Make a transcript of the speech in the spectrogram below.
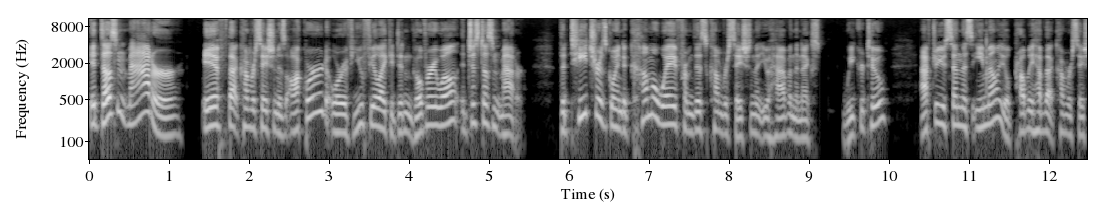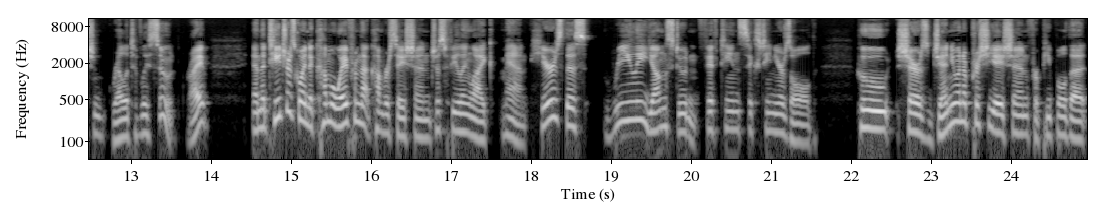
it doesn't matter if that conversation is awkward or if you feel like it didn't go very well, it just doesn't matter. The teacher is going to come away from this conversation that you have in the next week or two. After you send this email, you'll probably have that conversation relatively soon, right? And the teacher is going to come away from that conversation just feeling like, man, here's this really young student, 15, 16 years old, who shares genuine appreciation for people that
